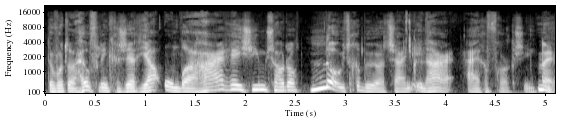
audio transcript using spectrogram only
Er wordt dan heel flink gezegd... ja, onder haar regime zou dat nooit gebeurd zijn in haar eigen fractie. Nee,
